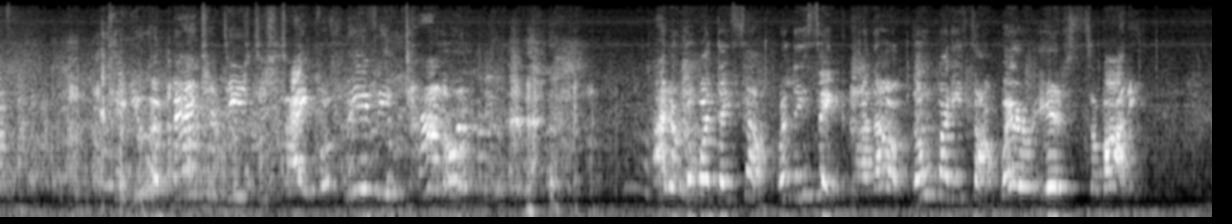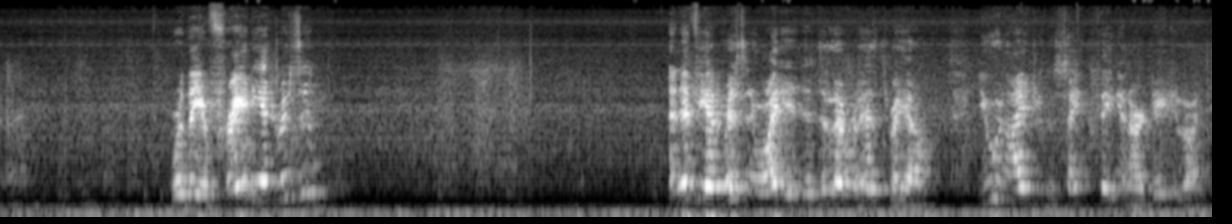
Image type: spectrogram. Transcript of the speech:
Can you imagine these disciples leaving town? I don't know what they felt. What they think? Nobody thought, where is the body? Were they afraid he had risen? And if he had risen, why didn't you deliver Israel? You and I do the same thing in our daily life.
